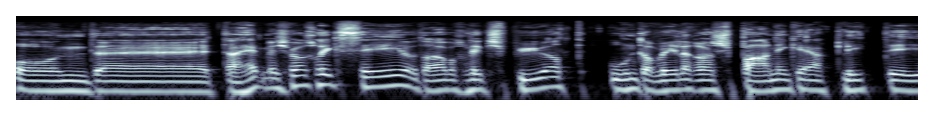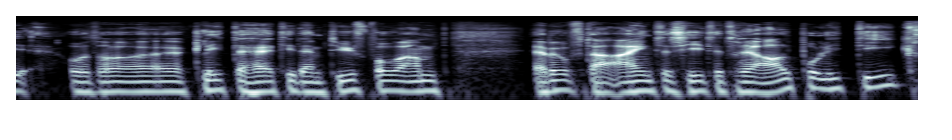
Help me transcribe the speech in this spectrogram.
Und äh, da hat man schon ein bisschen gesehen oder auch ein bisschen gespürt, unter welcher Spannung er gelitten, oder, äh, gelitten hat in dem Tiefbauamt. Eben auf der einen Seite die Realpolitik,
